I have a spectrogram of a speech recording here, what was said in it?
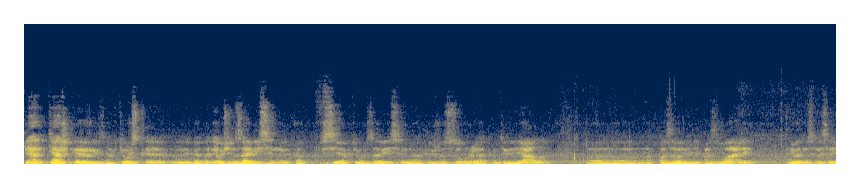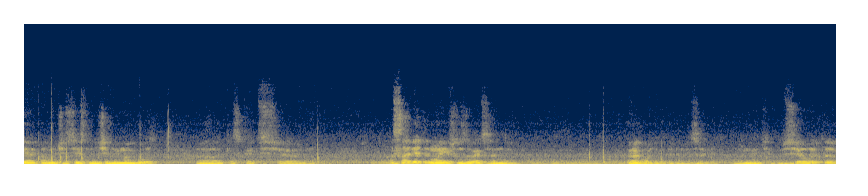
тя- тяжкая жизнь, актерская, э, ребята, они очень зависимы, как все актеры зависимы от режиссуры, от материала, э, от позвали, не позвали. И в этом смысле я им помочь, естественно, ничем не могу. Э, так сказать, э, а советы мои, что называется, они гробу не советы. Понимаете? Все это,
